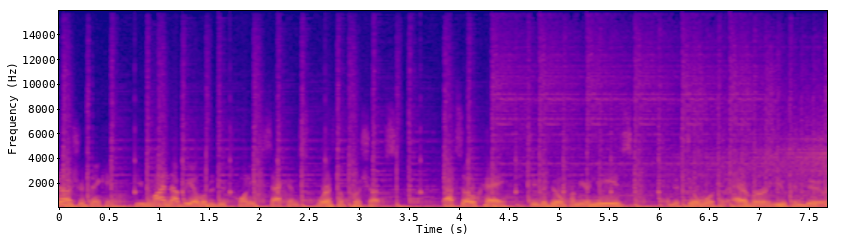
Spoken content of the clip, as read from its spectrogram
I know what you're thinking. You might not be able to do 20 seconds worth of push-ups. That's okay. You can do them from your knees and just do them with whatever you can do.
